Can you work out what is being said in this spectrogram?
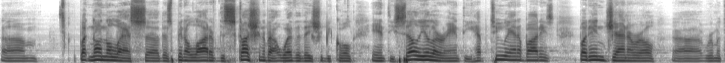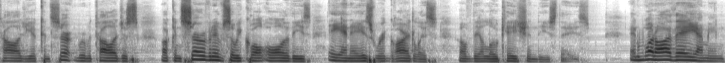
Um, but nonetheless, uh, there's been a lot of discussion about whether they should be called anticellular or anti-HEP2 antibodies. But in general, uh, rheumatology are rheumatologists are conservative, so we call all of these ANAs regardless of their location these days. And what are they? I mean,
